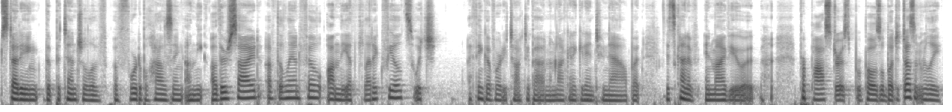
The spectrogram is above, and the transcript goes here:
studying the potential of affordable housing on the other side of the landfill on the athletic fields, which I think I've already talked about, and I'm not going to get into now, but it's kind of, in my view, a preposterous proposal, but it doesn't really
